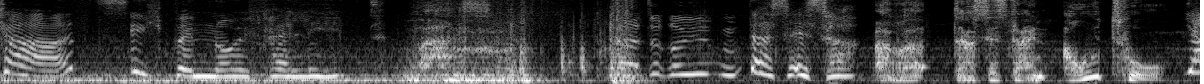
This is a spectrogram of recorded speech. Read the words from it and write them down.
Schatz, ich bin neu verliebt. Was? Da drüben. Das ist er. Aber das ist ein Auto. Ja,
